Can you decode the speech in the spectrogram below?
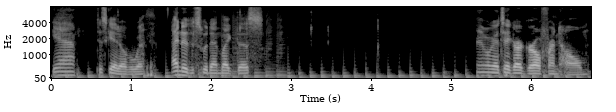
yeah, just get it over with. I knew this would end like this. And we're gonna take our girlfriend home.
